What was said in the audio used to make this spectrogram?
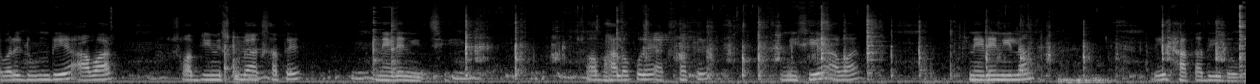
এবারে নুন দিয়ে আবার সব জিনিসগুলো একসাথে নেড়ে নিচ্ছি। সব ভালো করে একসাথে মিশিয়ে আবার নেড়ে নিলাম। দিয়ে ঢাকা দিয়ে দেবো।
